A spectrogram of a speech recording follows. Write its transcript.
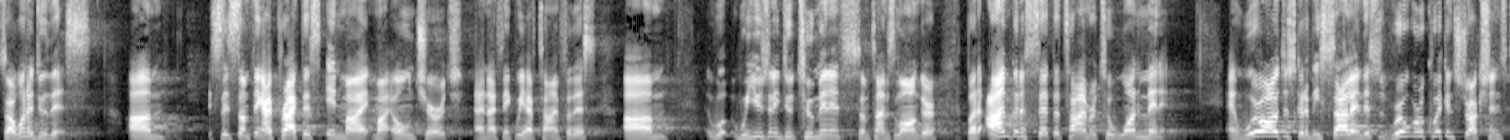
So I want to do this. Um, it's something I practice in my, my own church, and I think we have time for this. Um, we usually do two minutes, sometimes longer, but I'm going to set the timer to one minute and we're all just going to be silent. This is real, real quick instructions.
